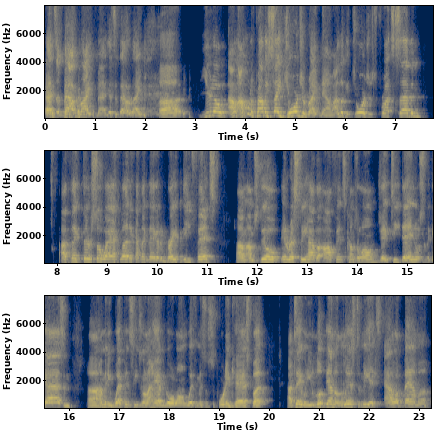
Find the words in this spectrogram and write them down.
That's about right, man. That's about right. Uh, you know, I'm, I'm going to probably say Georgia right now. I look at Georgia's front seven. I think they're so athletic. I think they got a great defense. Um, I'm still interested to see how the offense comes along. JT Daniels and the guys, and uh, how many weapons he's going to have to go along with him as a supporting cast. But I tell you, when you look down the list, to me, it's Alabama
